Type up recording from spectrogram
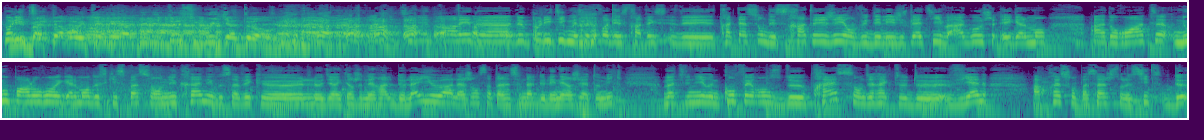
politique. Les bâtards ont été réhabilités sous Louis XIV. On va continuer de parler de, politique, mais cette fois des, des, tractations, des stratégies en vue des législatives à gauche et également à droite. Nous parlerons également de ce qui se passe en Ukraine et vous savez que le directeur général de l'AIEA, l'Agence internationale de l'énergie atomique, va tenir une conférence de presse en direct de Vienne après son passage sur le site de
